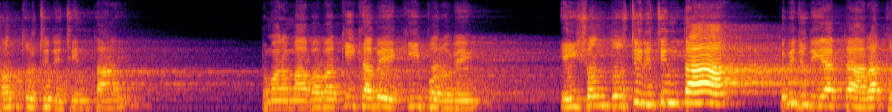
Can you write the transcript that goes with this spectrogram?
সন্তুষ্টির চিন্তায়, তোমার মা বাবা কি খাবে, কি পরবে, এই সন্তুষ্টির চিন্তা তুমি যদি একটা রাত্র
